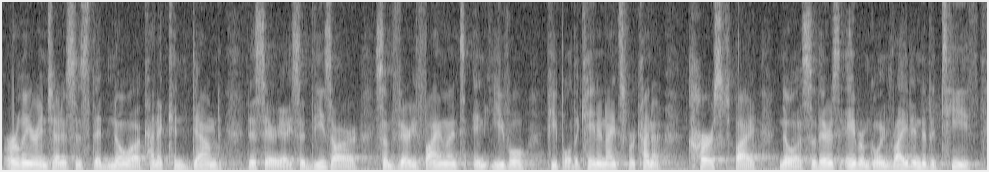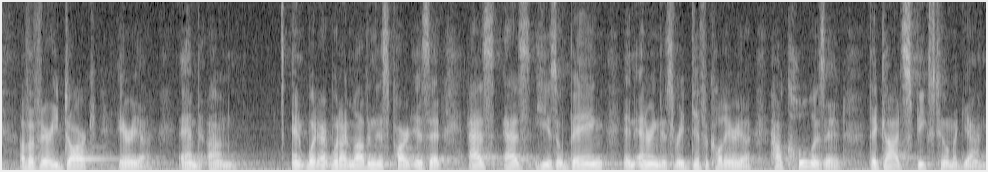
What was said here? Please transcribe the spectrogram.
earlier in Genesis that Noah kind of condemned this area. He said, These are some very violent and evil people. The Canaanites were kind of cursed by Noah. So, there's Abram going right into the teeth of a very dark area. And, um, and what I, what I love in this part is that as, as he is obeying and entering this very difficult area, how cool is it that God speaks to him again?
